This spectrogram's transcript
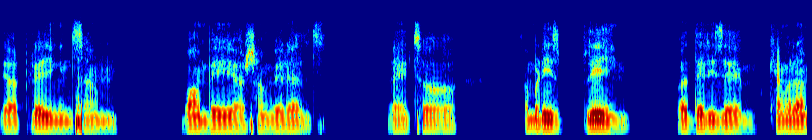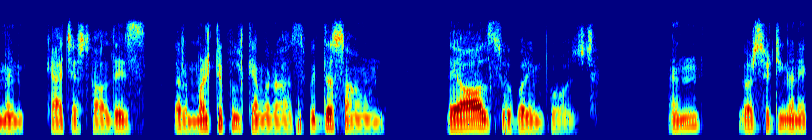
they are playing in some Bombay or somewhere else, right? So somebody is playing, but there is a cameraman catches all this. There are multiple cameras with the sound. They all superimposed, and you are sitting on a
